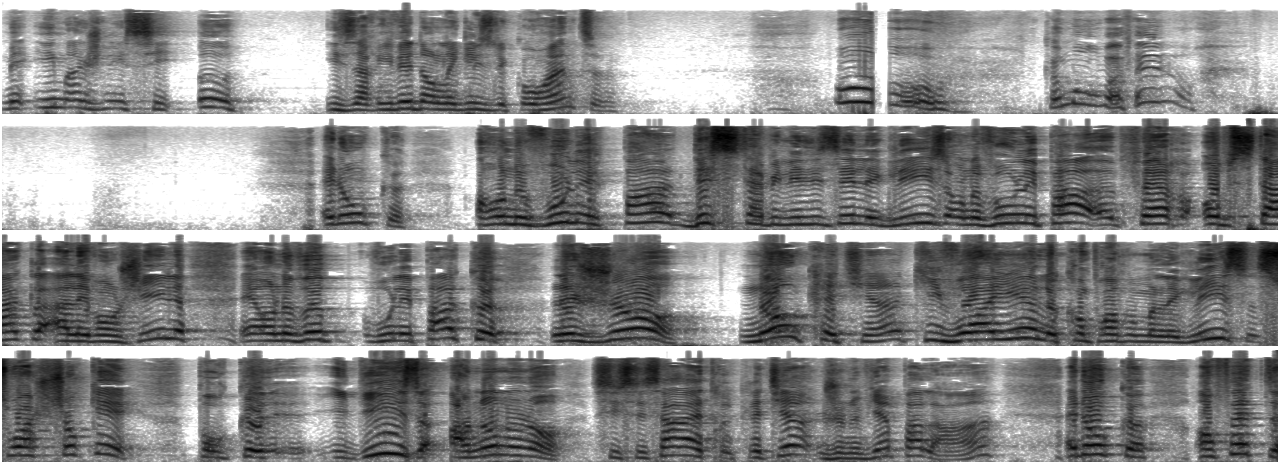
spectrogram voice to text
Mais imaginez si eux, ils arrivaient dans l'église de Corinthe. Oh, comment on va faire? Et donc, on ne voulait pas déstabiliser l'église, on ne voulait pas faire obstacle à l'évangile, et on ne voulait pas que les gens non chrétiens qui voyaient le comportement de l'église soient choqués pour qu'ils disent, ah non, non, non, si c'est ça être chrétien, je ne viens pas là. Hein. Et donc, en fait,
